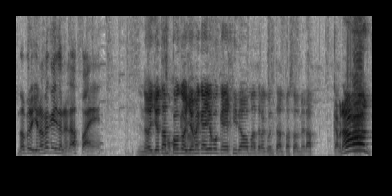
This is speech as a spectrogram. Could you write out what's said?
No, pero yo no me he caído en el aspa, eh. No, yo tampoco. Yo me callo porque he girado más de la cuenta al pasarme el aspa. ¡Cabrón!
